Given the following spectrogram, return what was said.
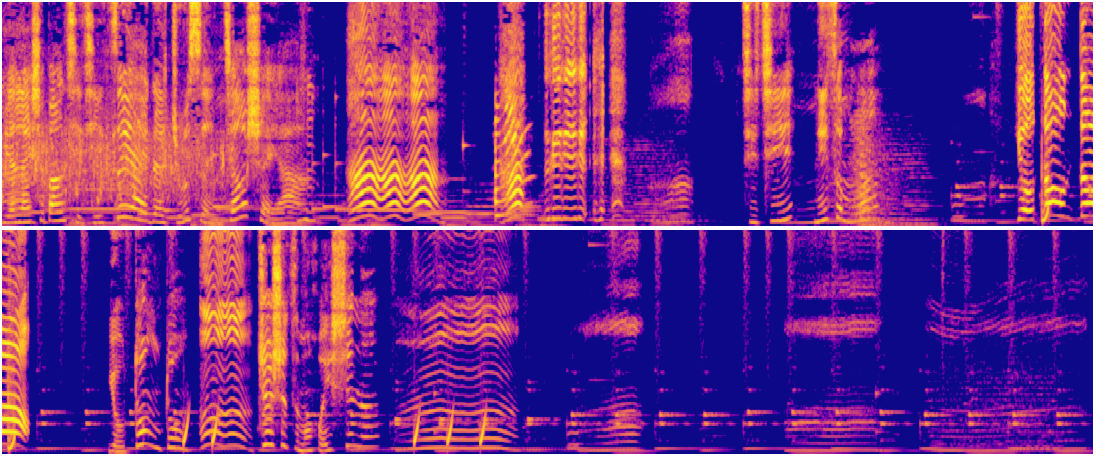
原来是帮琪琪最爱的竹笋浇水啊！啊 啊啊！啊！琪琪，你怎么了？有洞洞，有洞洞。嗯嗯，这是怎么回事呢？嗯嗯嗯嗯，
